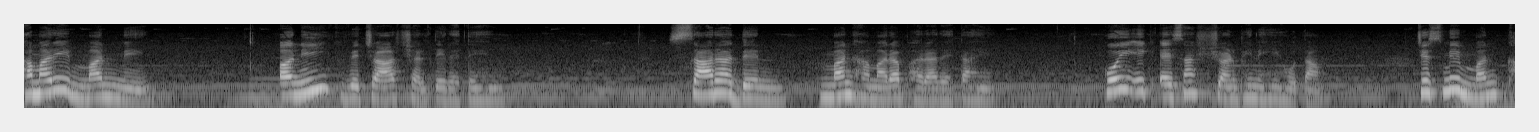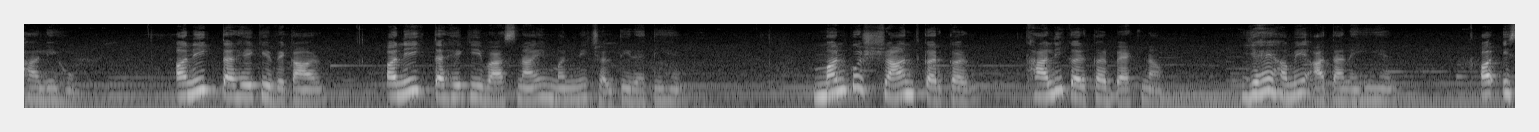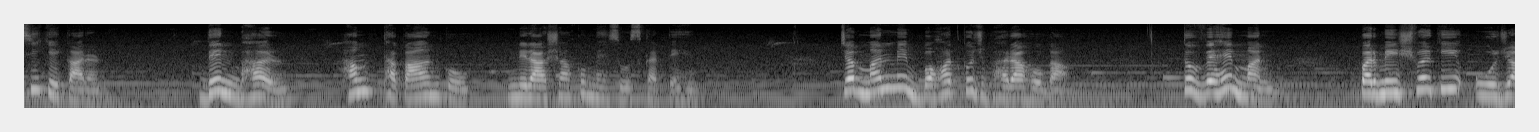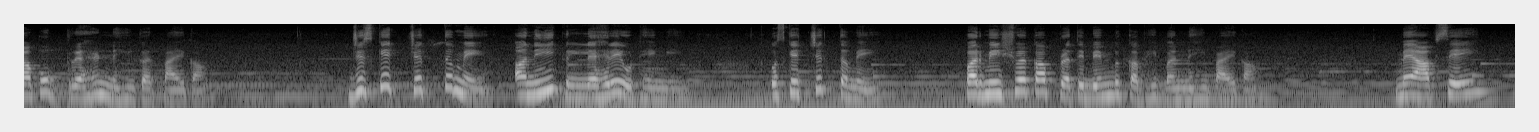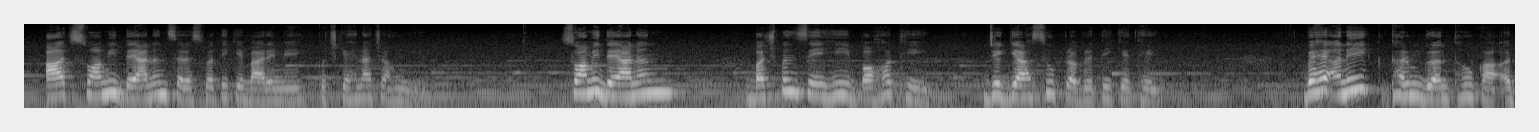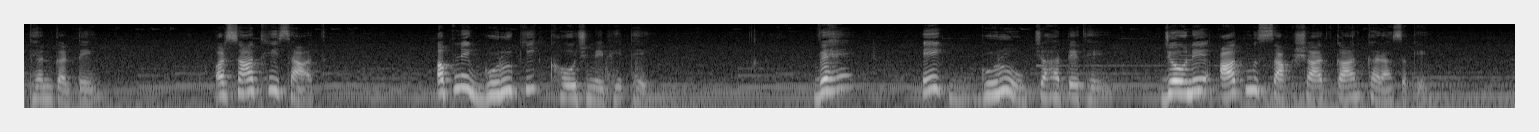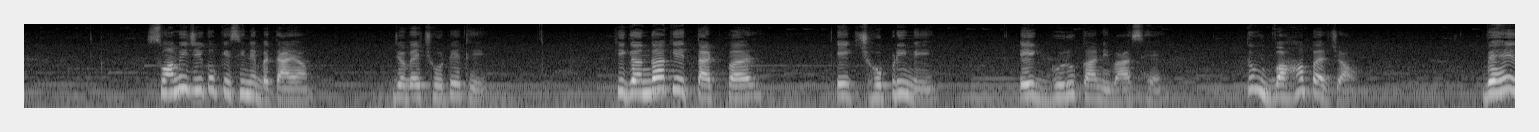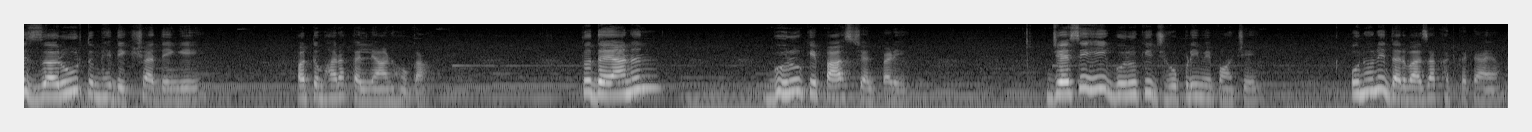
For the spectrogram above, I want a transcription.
हमारे मन में अनेक विचार चलते रहते हैं। सारा दिन मन हमारा भरा रहता है। कोई एक ऐसा क्षण भी नहीं होता जिसमें मन खाली हो। अनेक तरह के विकार, अनेक तरह की वासनाएँ मन में चलती रहती हैं। मन को शांत कर कर, खाली कर कर बैठना, यह हमें आता नहीं है। और इसी के कारण दिन भर हम थकान को, निराशा को महसूस करते हैं। जब मन में बहुत कुछ भरा होगा तो वह मन परमेश्वर की ऊर्जा को ग्रहण नहीं कर पाएगा, जिसके चित्त में अनेक लहरें उठेंगी। उसके चित्त में परमेश्वर का प्रतिबिंब कभी बन नहीं पाएगा। मैं आपसे आज स्वामी दयानंद सरस्वती के बारे में कुछ कहना चाहूँगी। स्वामी दयानंद बचपन से ही बहुत ही जिज्ञासु प्रवृत्ति के थे। वह अनेक धर्म ग्रंथों का अध्ययन करते और साथ ही साथ अपने गुरु की खोज में भी थे। वह एक गुरु चाहते थे। जो उन्हें आत्म साक्षात्कार करा सके। स्वामी जी को किसी ने बताया, जब वह छोटे थे, कि गंगा के तट पर एक झोपड़ी में एक गुरु का निवास है। तुम वहाँ पर जाओ। वह ज़रूर तुम्हें दीक्षा देंगे और तुम्हारा कल्याण होगा। तो दयानंद गुरु के पास चल पड़े। जैसे ही गुरु की झोपड़ी में पहुँचे, उन्होंने दरवाज़ा खटखटाया।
